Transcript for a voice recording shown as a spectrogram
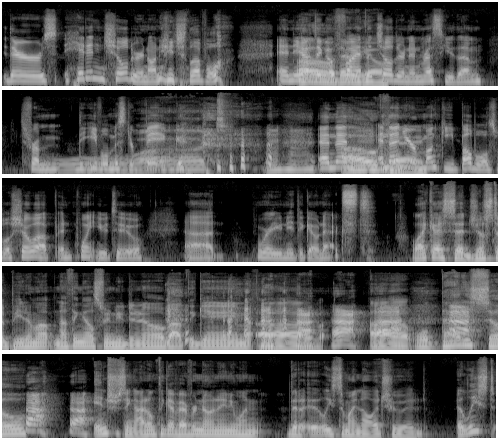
There's hidden children on each level, and you have to Oh, go find the children and rescue them from the evil Mr. Big. What? and then and then your monkey bubbles will show up and point you to uh, where you need to go next. Like I said, just to beat him up. Nothing else we need to know about the game. uh, uh, well, that is so interesting. I don't think I've ever known anyone that, at least to my knowledge, who had at least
